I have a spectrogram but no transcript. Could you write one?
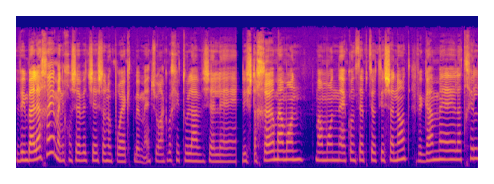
ועם בעלי החיים אני חושבת שיש לנו פרויקט באמת שהוא רק בחיתוליו של uh, להשתחרר מהמון מהמון אה, קונספציות ישנות, וגם אה, להתחיל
